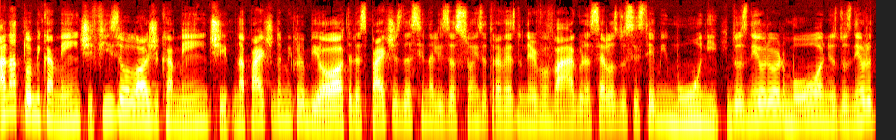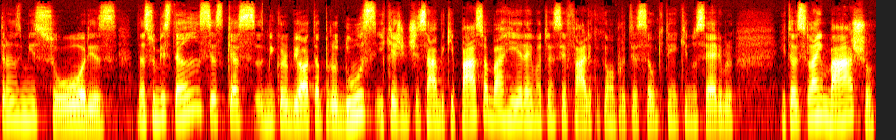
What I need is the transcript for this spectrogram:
anatomicamente, fisiologicamente, na parte da microbiota, das partes das sinalizações através do nervo vago, das células do sistema imune, dos neurohormônios, dos neurotransmissores, das substâncias que a microbiota produz e que a gente sabe que passa a barreira hematoencefálica, que é uma proteção que tem aqui no cérebro. Então, se lá embaixo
